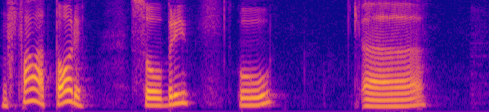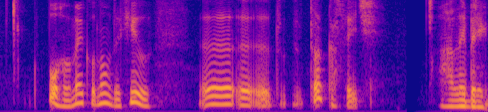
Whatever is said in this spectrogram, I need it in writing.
Um falatório sobre o. Uh, porra, como é que é o nome daquilo? Uh, uh, tô cacete. Ah, lembrei.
